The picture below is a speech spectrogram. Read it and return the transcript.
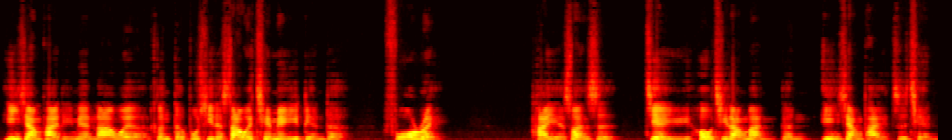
印象派里面拉威尔跟德布西的稍微前面一点的佛瑞，他也算是介于后期浪漫跟印象派之前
